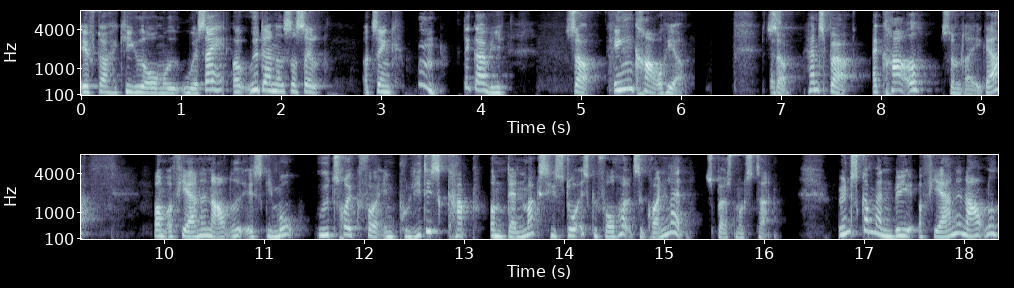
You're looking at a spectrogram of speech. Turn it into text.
efter at have kigget over mod USA, og uddannet sig selv, og tænkte, hmm, det gør vi. Så ingen krav her. Så altså- han spørger, er kravet, som der ikke er, om at fjerne navnet Eskimo, udtryk for en politisk kamp om Danmarks historiske forhold til Grønland? Spørgsmålstegn. Ønsker man ved at fjerne navnet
